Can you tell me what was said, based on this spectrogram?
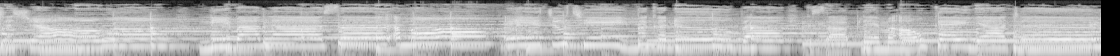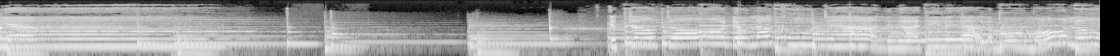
ချက်ရှောင်းနိဘာလာဆာအမောင်းဒေချူချီမခဒူဘာကစားဖလေမအောင်ကေယာထယာကတောင်တော်ဒေါလောက်ခူတာလငါဒီလငါလမောမောလုံး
